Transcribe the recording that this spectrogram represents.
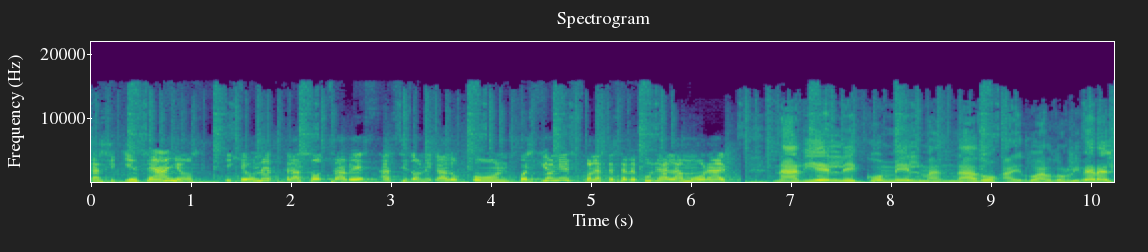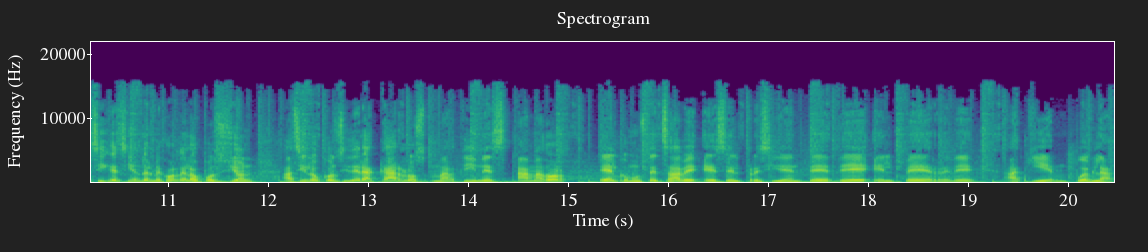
casi 15 años y que una tras otra vez ha sido negado con cuestiones con las que se recurre a la moral. Nadie le come el mandado a Eduardo Rivera. Él sigue siendo el mejor de la oposición. Así lo considera Carlos Martínez Amador. Él, como usted sabe, es el presidente del PRD aquí en Puebla.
